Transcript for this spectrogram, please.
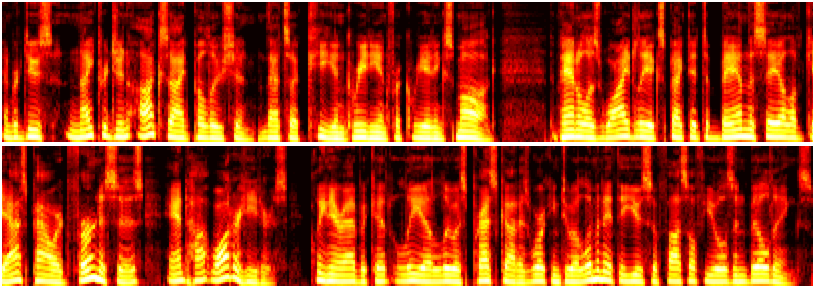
and reduce nitrogen oxide pollution. That's a key ingredient for creating smog. The panel is widely expected to ban the sale of gas powered furnaces and hot water heaters. Clean air advocate Leah Lewis Prescott is working to eliminate the use of fossil fuels in buildings.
